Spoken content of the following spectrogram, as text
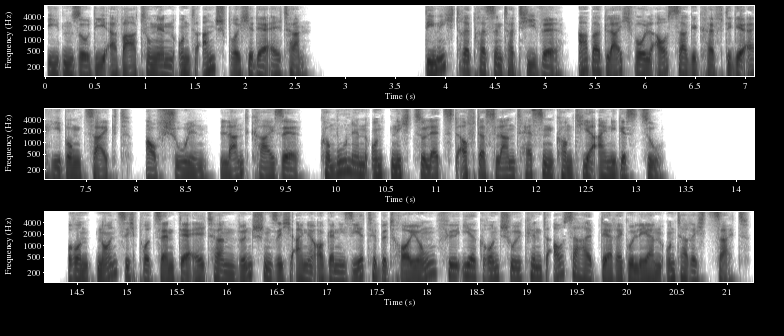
ebenso die Erwartungen und Ansprüche der Eltern. Die nicht repräsentative, aber gleichwohl aussagekräftige Erhebung zeigt, auf Schulen, Landkreise, Kommunen und nicht zuletzt auf das Land Hessen kommt hier einiges zu. Rund 90 Prozent der Eltern wünschen sich eine organisierte Betreuung für ihr Grundschulkind außerhalb der regulären Unterrichtszeit.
